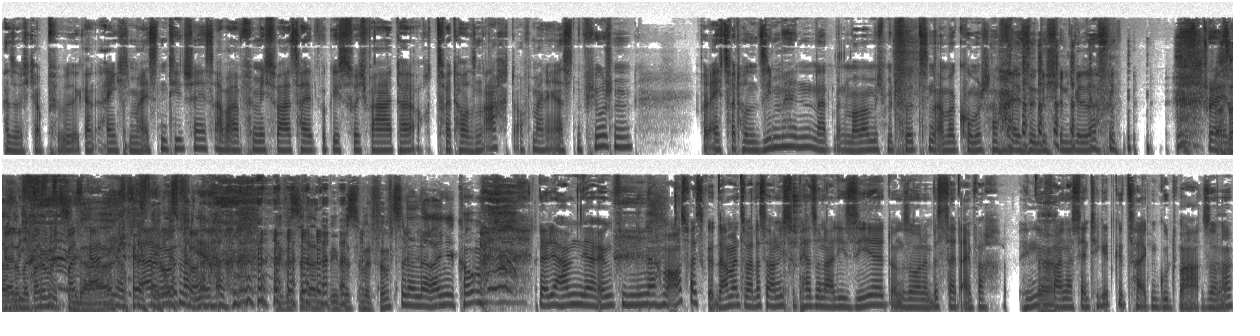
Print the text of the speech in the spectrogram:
Also ich glaube für eigentlich die meisten DJs, aber für mich war es halt wirklich so, ich war da auch 2008 auf meiner ersten Fusion. Ich wollte eigentlich 2007 hin, da hat meine Mama mich mit 14 aber komischerweise nicht hingelassen. Strange. Also, also mit 15 da. Okay. los mit dir. Wie bist, du dann, wie bist du mit 15 dann da reingekommen? Na, die haben ja irgendwie nie nach dem Ausweis. Damals war das auch nicht so personalisiert und so. Und dann bist du halt einfach hingefahren, ja. hast dir ein Ticket gezeigt und gut war. So, ne?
